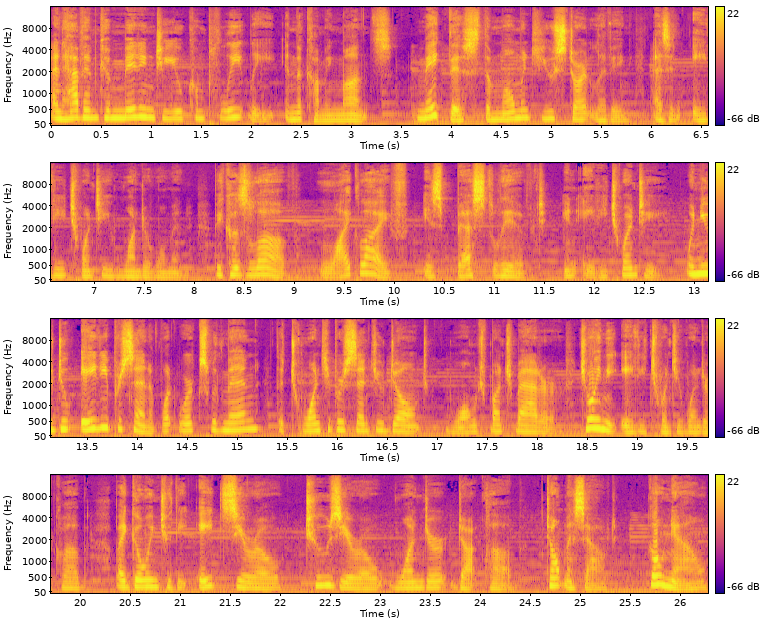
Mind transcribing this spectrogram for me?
and have him committing to you completely in the coming months. Make this the moment you start living as an 80 20 Wonder Woman because love, like life, is best lived in 80 20. When you do 80% of what works with men, the 20% you don't won't much matter. Join the 8020 Wonder Club by going to the 8020wonder.club. Don't miss out. Go now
